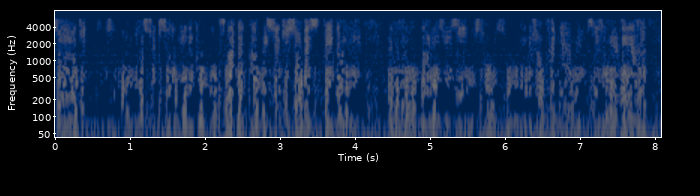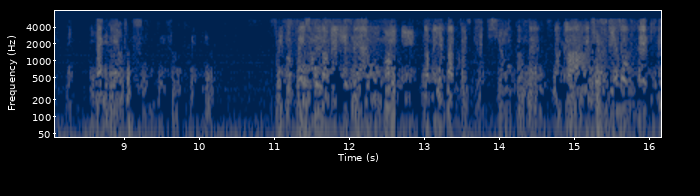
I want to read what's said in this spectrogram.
sont, ceux qui sont les convois d'accord, mais ceux qui sont restés dans, les usines sont, des gens très bien, même s'ils ont l'air, il a toujours des gens très bien. C'est pour ça qu'ils ont à un moment, ils non mais il n'y a pas de prescription quand même. Je ont fait, ils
